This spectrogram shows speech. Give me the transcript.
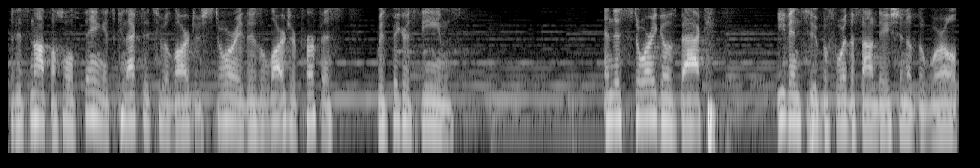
but it's not the whole thing. It's connected to a larger story. There's a larger purpose with bigger themes. And this story goes back even to before the foundation of the world.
